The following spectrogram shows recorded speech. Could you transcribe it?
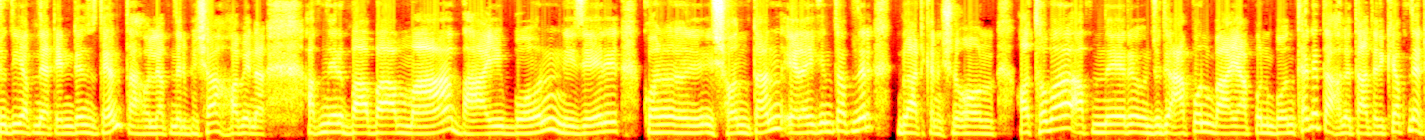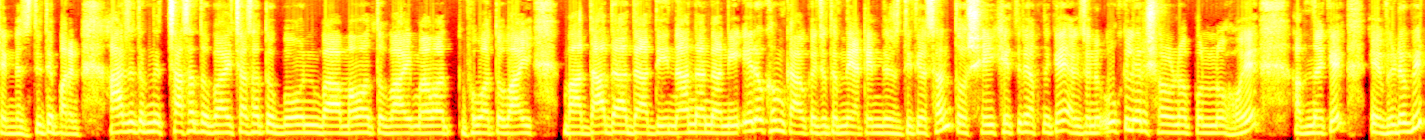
যদি আপনি অ্যাটেন্ডেন্স দেন, তাহলে আপনার ভিসা হবে না। আপনার বাবা, মা, ভাই, বোন, নিজের সন্তান, এরাই কিন্তু আপনার ব্লাড কানেকশন অন অথবা আপনার যদি আপন ভাই, আপন বোন থাকে, তাহলে তাদেরকে আপনি অ্যাটেন্ডেন্স দিতে পারেন। আর যদি আপনার চাচাতো ভাই, চাচাতো বোন বা মামাতো ভাই মামা ফুফাতো ভাই বা দাদা, দাদি নানা নানি, এরকম কাউকে যদি আপনি অ্যাটেন্ডেন্স দিতে চান, তো সেই ক্ষেত্রে আপনাকে একজনের উকিলের শরণাপন্ন হয়ে আপনাকে এভিডোভিট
